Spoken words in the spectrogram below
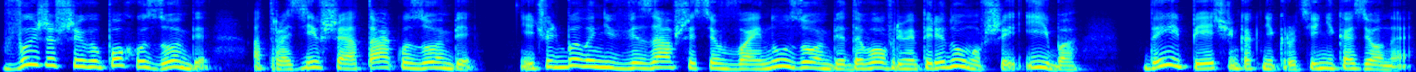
выживший в эпоху зомби, отразивший атаку зомби и чуть было не ввязавшийся в войну зомби, да вовремя передумавший, ибо, да и печень, как ни крути, не казенная.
